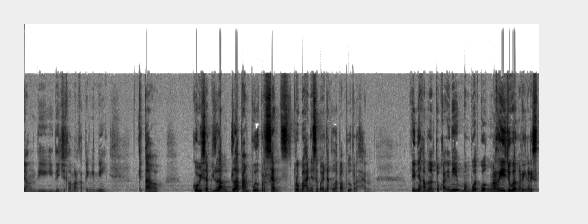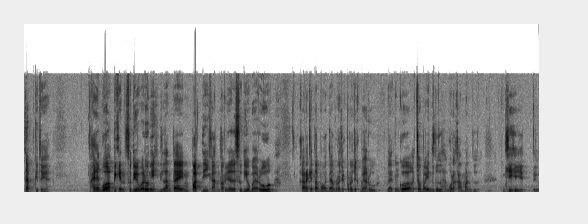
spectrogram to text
yang di digital marketing ini. Kita gue bisa bilang 80% perubahannya sebanyak 80% ini akan menentukan. Ini membuat gue ngeri juga ngeri ngeri step gitu ya makanya gue bikin studio baru nih di lantai 4 di kantornya ada studio baru karena kita mau ada project-project baru. Dan gue cobain dulu lah gue rekaman dulu. Gitu.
